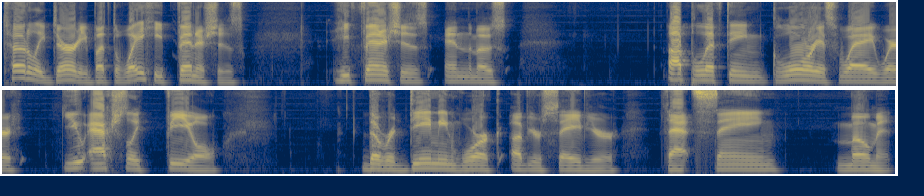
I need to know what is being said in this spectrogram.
totally dirty. But the way he finishes he finishes in the most uplifting glorious way where you actually feel the redeeming work of your savior that same moment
